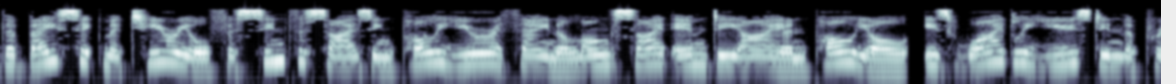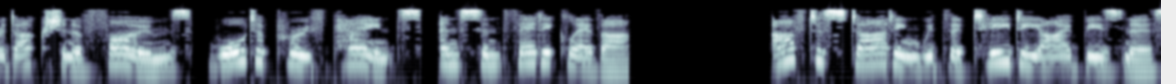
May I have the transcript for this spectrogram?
the basic material for synthesizing polyurethane alongside MDI and polyol, is widely used in the production of foams, waterproof paints, and synthetic leather. After starting with the TDI business,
